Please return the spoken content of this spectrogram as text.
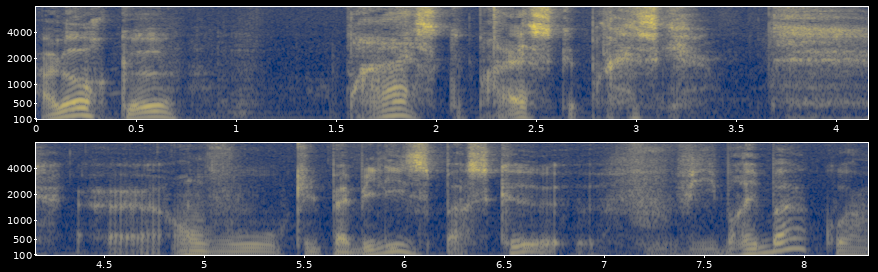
alors que presque, presque, presque, euh, on vous culpabilise parce que vous vibrez bas, quoi.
